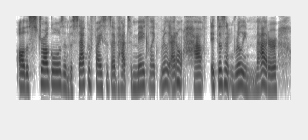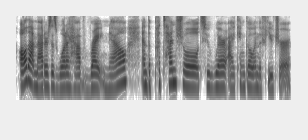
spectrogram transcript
all the struggles and the sacrifices I've had to make, like really, I don't have, it doesn't really matter. All that matters is what I have right now and the potential to where I can go in the future.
